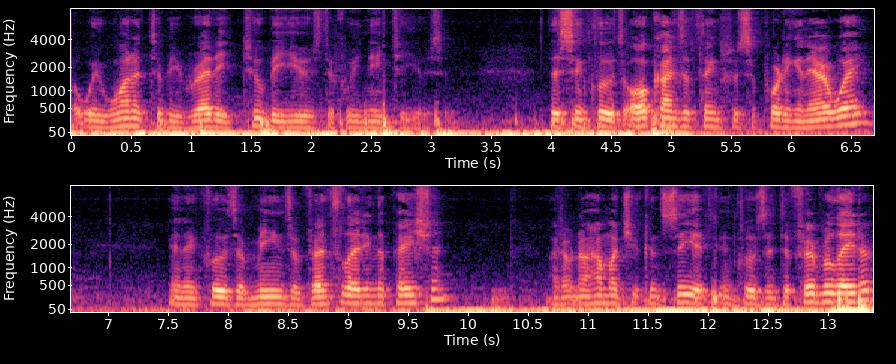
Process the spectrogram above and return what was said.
but we want it to be ready to be used if we need to use it. This includes all kinds of things for supporting an airway. It includes a means of ventilating the patient. I don't know how much you can see. It includes a defibrillator.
